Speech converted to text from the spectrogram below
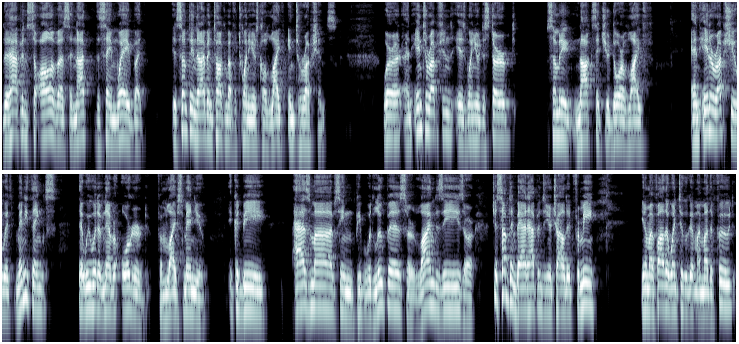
that happens to all of us and not the same way, but it's something that I've been talking about for 20 years called life interruptions. Where an interruption is when you're disturbed, somebody knocks at your door of life and interrupts you with many things that we would have never ordered from life's menu. It could be asthma. I've seen people with lupus or Lyme disease or just something bad happens in your childhood. For me, you know, my father went to go get my mother food.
